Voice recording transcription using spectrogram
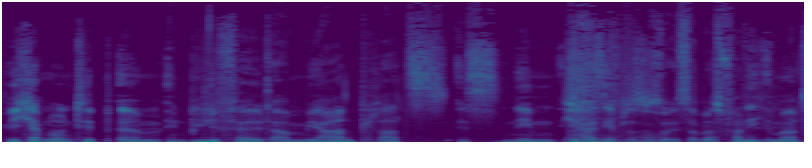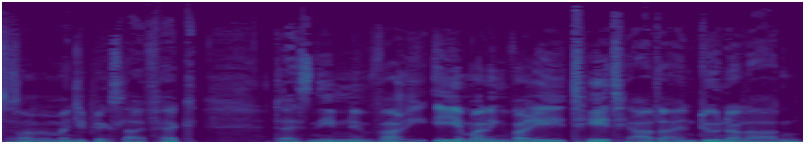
Ich habe noch einen Tipp, ähm, in Bielefeld am Jahnplatz ist neben, ich weiß nicht, ob das noch so ist, aber das fand ich immer, das war immer mein Lieblings-Lifehack. Da ist neben dem Vari ehemaligen Varieté-Theater ein Dönerladen.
